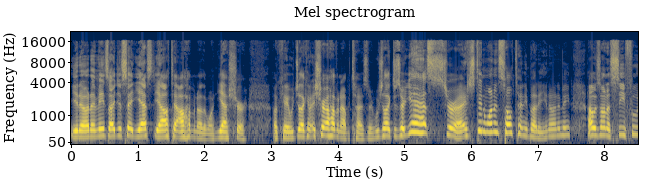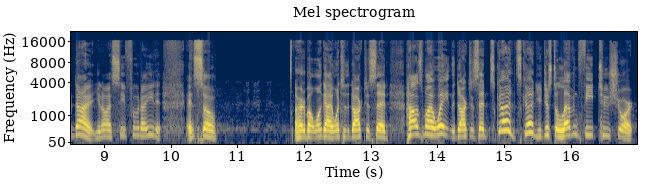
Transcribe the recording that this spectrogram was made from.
you know what I mean. So I just said yes. Yeah, I'll, t- I'll have another one. Yeah, sure. Okay, would you like an, sure, I'll have an appetizer. Would you like dessert? Yes, sure. I just didn't want to insult anybody, you know what I mean? I was on a seafood diet. You know, I seafood, I eat it. And so I heard about one guy, I went to the doctor, said, How's my weight? And the doctor said, It's good, it's good. You're just 11 feet too short.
